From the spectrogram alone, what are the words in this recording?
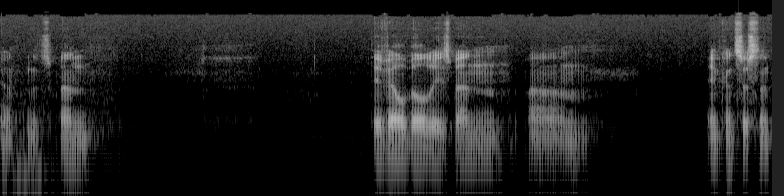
yeah, it's been the availability has been um, inconsistent,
